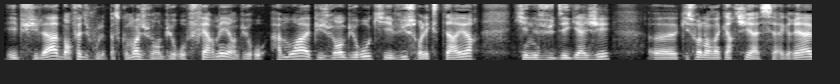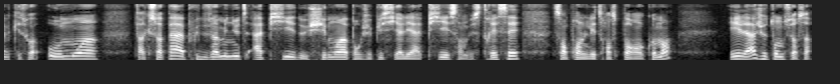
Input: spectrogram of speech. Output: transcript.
Et puis là, bah en fait je voulais parce que moi je veux un bureau fermé, un bureau à moi, et puis je veux un bureau qui est vu sur l'extérieur, qui ait une vue dégagée, euh, qui soit dans un quartier assez agréable, qui soit au moins, enfin qui soit pas à plus de 20 minutes à pied de chez moi pour que je puisse y aller à pied sans me stresser, sans prendre les transports en commun. Et là je tombe sur ça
